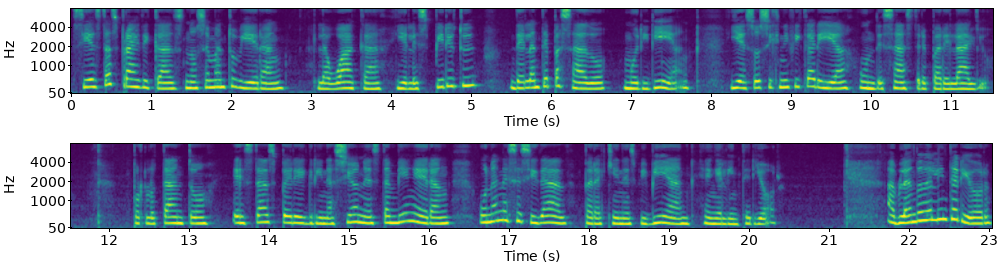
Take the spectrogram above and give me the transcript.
Si estas prácticas no se mantuvieran, la huaca y el espíritu del antepasado morirían, y eso significaría un desastre para el ayo. Por lo tanto, estas peregrinaciones también eran una necesidad para quienes vivían en el interior. Hablando del interior,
